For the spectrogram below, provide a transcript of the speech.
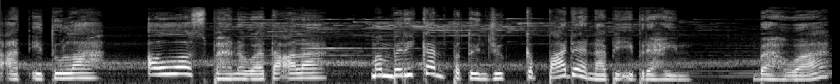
saat itulah Allah Subhanahu wa taala memberikan petunjuk kepada Nabi Ibrahim bahwa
